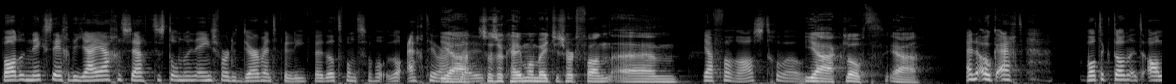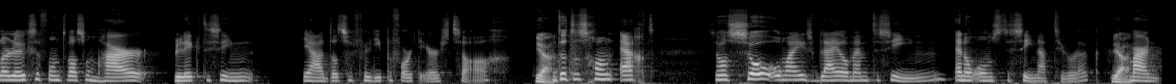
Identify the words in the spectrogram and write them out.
we hadden niks tegen de Jaja gezegd. Ze stonden ineens voor de deur met Felipe. Dat vond ze wel echt heel erg ja, leuk. het was ook helemaal een beetje een soort van... ehm, Ja, verrast gewoon. ja, klopt. Ja, En ook echt, wat ik dan het allerleukste vond, was om haar blik te zien, ja, dat ze Felipe voor het eerst zag. ja. Want dat was gewoon echt, ze was zo onwijs blij om hem te zien. En om ons te zien natuurlijk. ja. Maar,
